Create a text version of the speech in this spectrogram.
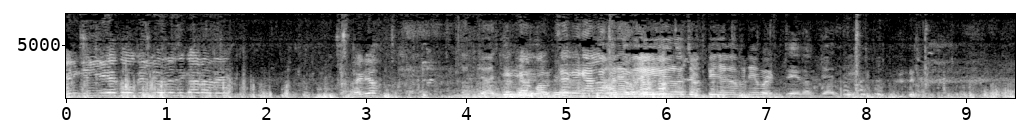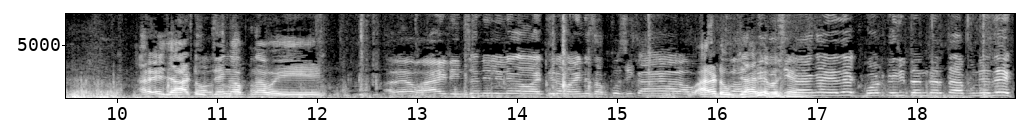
गिर लिया तो गिल्ली होने से क्या डर है? अरे भाई वो जगह में नहीं बैठते अरे जा डूब जाएँगे अपना भाई अरे भाई टेंशन नहीं लेने का भाई तेरा भाई ने सबको सिखाया यार। अरे डूब जा रहे सिखाएगा ये देख बोट कैसी टर्न करता है पुणे देख।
